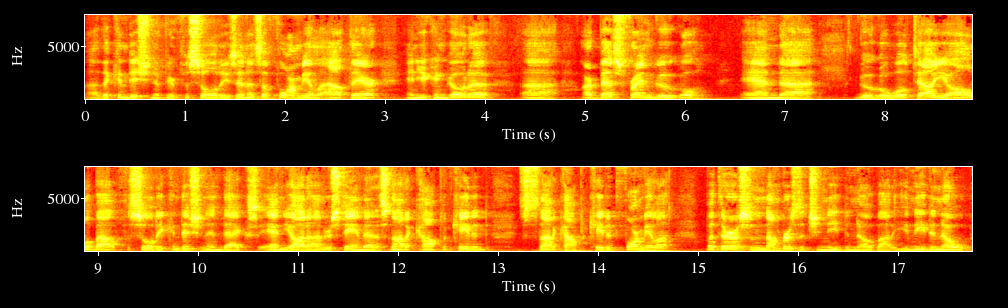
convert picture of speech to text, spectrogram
uh, the condition of your facilities. And it's a formula out there, and you can go to uh, our best friend Google and uh, Google will tell you all about facility condition index, and you ought to understand that it's not a complicated it's not a complicated formula, but there are some numbers that you need to know about it. You need to know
